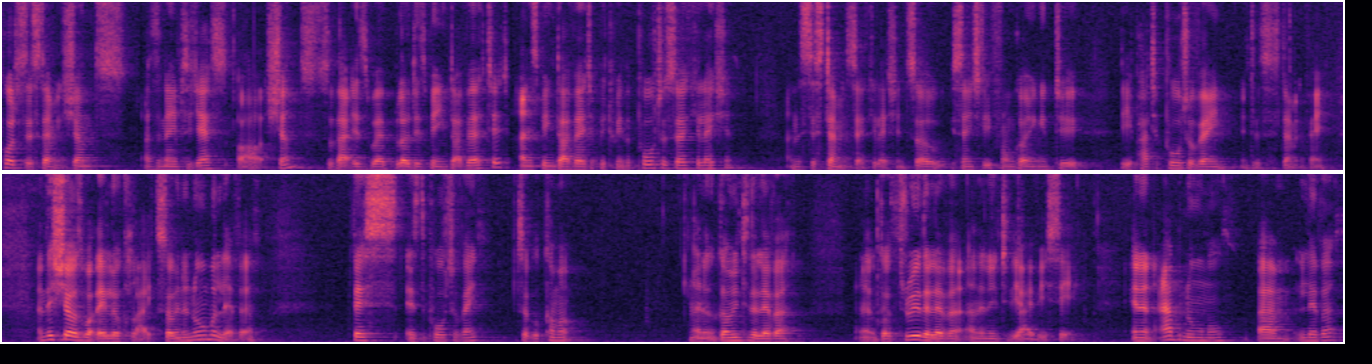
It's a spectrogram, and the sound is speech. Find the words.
Portosystemic shunts, as the name suggests, are shunts. So that is where blood is being diverted, and it's being diverted between the portal circulation and the systemic circulation. So essentially from going into the hepatic portal vein into the systemic vein. And this shows what they look like. So in a normal liver, this is the portal vein. So it will come up and it will go into the liver and it will go through the liver and then into the IVC. In an abnormal um, liver,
